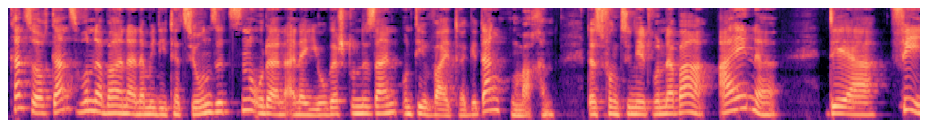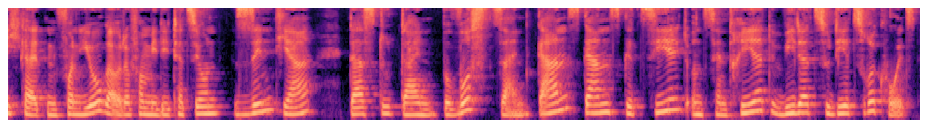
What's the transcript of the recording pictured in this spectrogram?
kannst du auch ganz wunderbar in einer Meditation sitzen oder in einer Yogastunde sein und dir weiter Gedanken machen. Das funktioniert wunderbar. Eine der Fähigkeiten von Yoga oder von Meditation sind ja, dass du dein Bewusstsein ganz, ganz gezielt und zentriert wieder zu dir zurückholst,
